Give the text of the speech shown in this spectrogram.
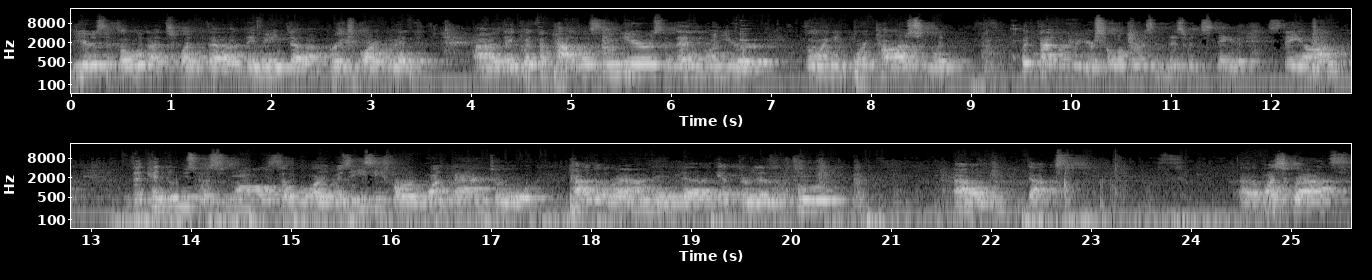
Years ago, that's what uh, they made the birch bark with. Uh, they put the paddles in here, so then when you're going in portage, you would put that over your shoulders and this would stay, stay on. The canoes were small, so it was easy for one man to paddle around and uh, get their little food, um, ducks, uh, muskrats,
